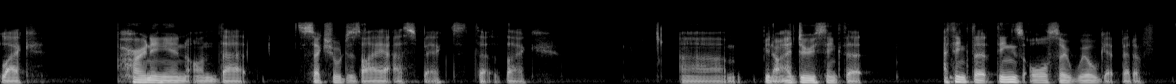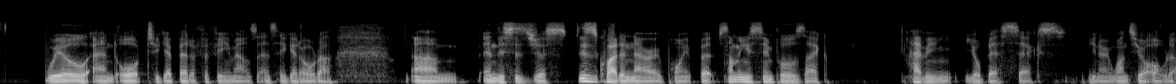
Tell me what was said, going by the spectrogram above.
like honing in on that sexual desire aspect that like um you know, I do think that I think that things also will get better will and ought to get better for females as they get older. Um and this is just this is quite a narrow point, but something as simple as like having your best sex, you know, once you're older.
